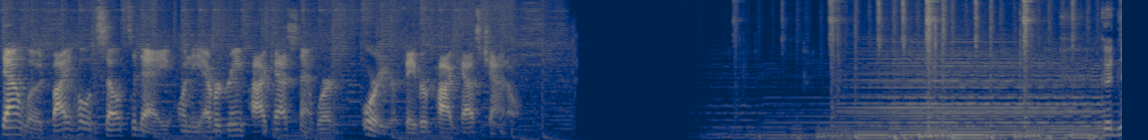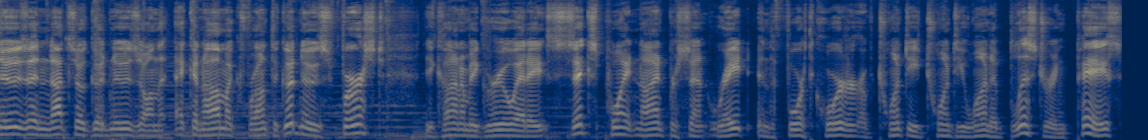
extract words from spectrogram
Download Buy, Hold, Sell today on the Evergreen Podcast Network or your favorite podcast channel. Good news and not so good news on the economic front. The good news first the economy grew at a 6.9% rate in the fourth quarter of 2021, a blistering pace.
